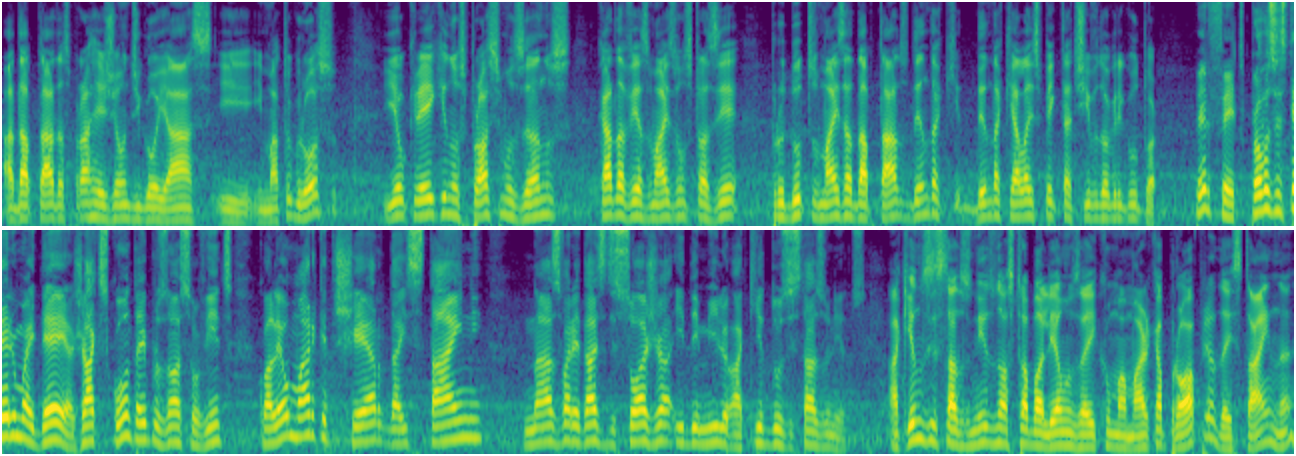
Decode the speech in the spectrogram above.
adaptadas para a região de Goiás e, e Mato Grosso. E eu creio que nos próximos anos, cada vez mais vamos trazer produtos mais adaptados dentro, daqui, dentro daquela expectativa do agricultor. Perfeito. Para vocês terem uma ideia, Jacques, conta aí para os nossos ouvintes qual é o market share da Stein nas variedades de soja e de milho aqui dos Estados Unidos. Aqui nos Estados Unidos nós trabalhamos aí com uma marca própria da Stein, né?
